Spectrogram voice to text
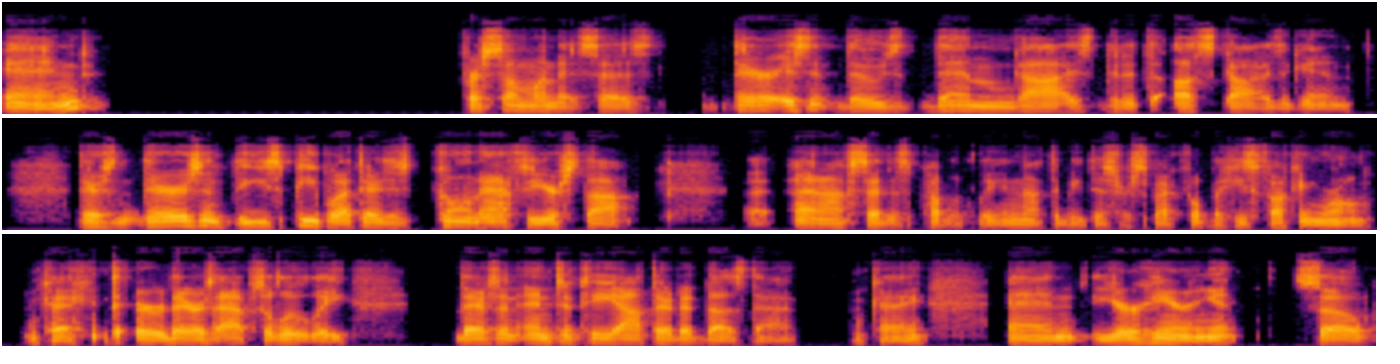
And for someone that says there isn't those them guys did it to us guys again. There's there isn't these people out there just going after your stop. And I've said this publicly, and not to be disrespectful, but he's fucking wrong. Okay, there, there's absolutely there's an entity out there that does that. Okay, and you're hearing it. So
